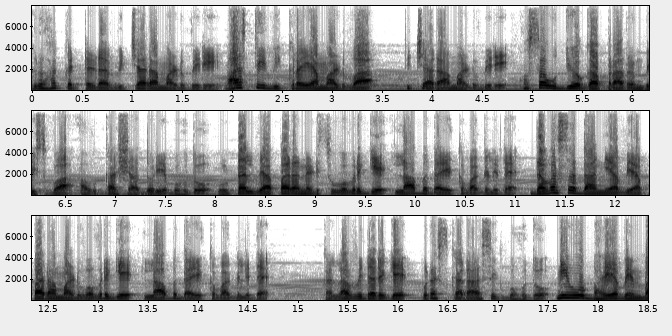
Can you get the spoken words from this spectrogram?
ಗೃಹ ಕಟ್ಟಡ ವಿಚಾರ ಮಾಡುವಿರಿ. ಆಸ್ತಿ ವಿಕ್ರಯ ಮಾಡುವ ವಿಚಾರ ಮಾಡುವಿರಿ. ಹೊಸ ಉದ್ಯೋಗ ಪ್ರಾರಂಭಿಸುವ ಅವಕಾಶ ದೊರೆಯಬಹುದು. ಹೋಟೆಲ್ ವ್ಯಾಪಾರ ನಡೆಸುವವರಿಗೆ ಲಾಭದಾಯಕವಾಗಲಿದೆ. ದವಸ ಧಾನ್ಯ ವ್ಯಾಪಾರ ಮಾಡುವವರಿಗೆ ಲಾಭದಾಯಕವಾಗಲಿದೆ. ಕಲಾವಿದರಿಗೆ ಪುರಸ್ಕಾರ ಸಿಗಬಹುದು. ನೀವು ಭಯವೆಂಬ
